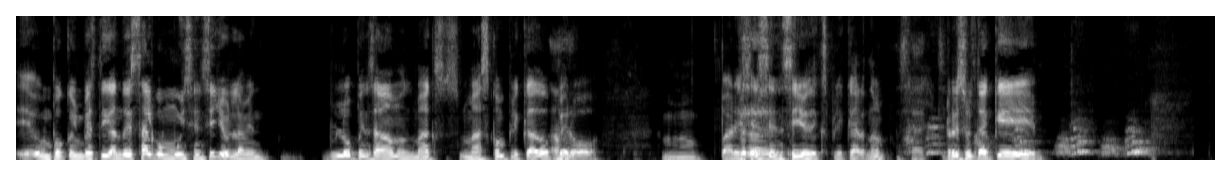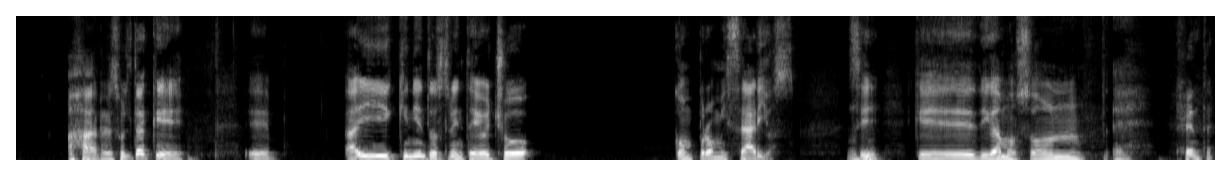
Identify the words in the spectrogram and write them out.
eh, un poco investigando, es algo muy sencillo. lo pensábamos más, más complicado, Ajá. pero mm, parece Pero- sencillo de explicar, ¿no? exacto. Resulta que. Ajá, resulta que eh, hay 538 compromisarios, ¿sí? Que digamos son eh, Gente.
